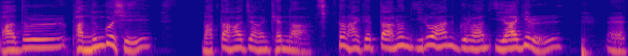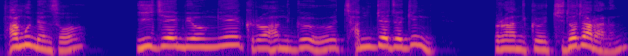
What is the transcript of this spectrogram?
받을, 받는 것이 마땅하지 않겠나 추천하겠다는 이러한 그러한 이야기를 에, 담으면서 이재명의 그러한 그 잠재적인 그러한 그 지도자라는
